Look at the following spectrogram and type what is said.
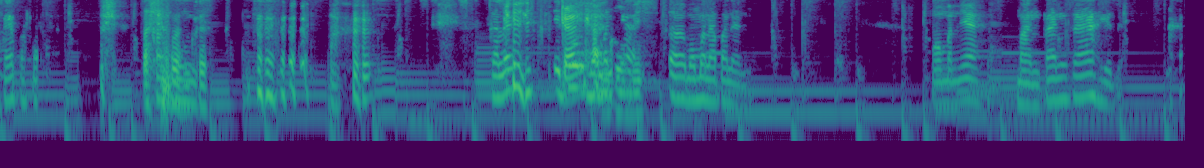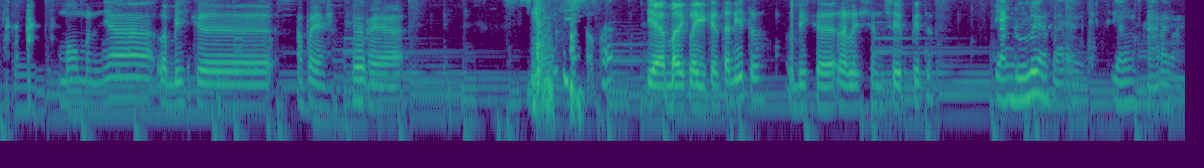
saya pas Pas Kangkumis. kalian itu momennya eh, momen apa nan momennya. Mantan kah gitu. Momennya lebih ke apa ya kayak apa? Ya balik lagi ke tadi itu lebih ke relationship itu. Yang dulu yang sekarang. Yang sekarang lah.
